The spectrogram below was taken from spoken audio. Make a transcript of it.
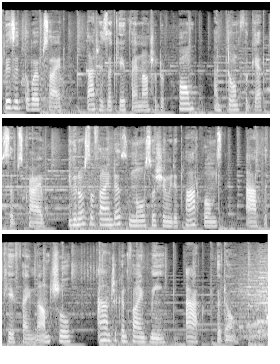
visit the website that is akfinancial.com and don't forget to subscribe. You can also find us on all social media platforms at the K Financial and you can find me at The Dong.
